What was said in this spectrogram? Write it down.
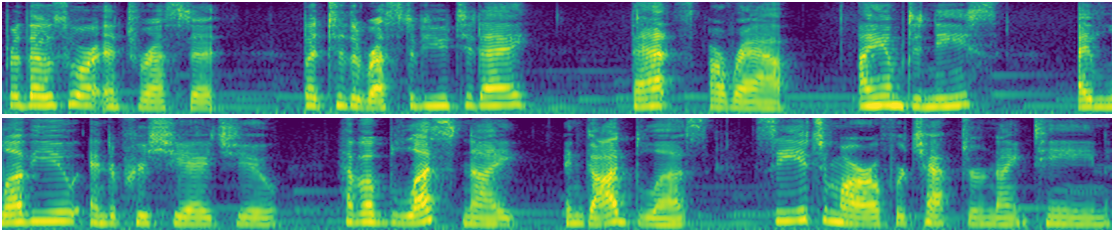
for those who are interested. But to the rest of you today, that's a wrap. I am Denice. I love you and appreciate you. Have a blessed night and God bless. See you tomorrow for chapter 19.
